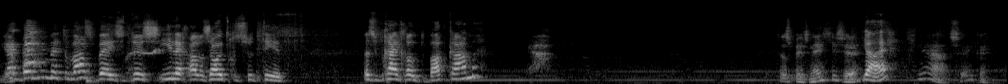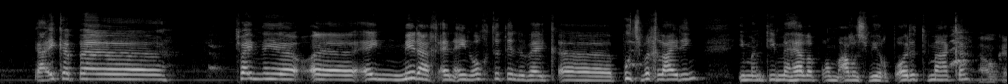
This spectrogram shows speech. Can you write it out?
Ja, ik ben nu met de was bezig, dus hier ligt alles uitgesorteerd. Dat is een vrij grote badkamer. Dat is best netjes, hè? Ja, hè? Ja, zeker. Ja, ik heb eh, twee, eh, één middag en één ochtend in de week eh, poetsbegeleiding. Iemand die me helpt om alles weer op orde te maken. Ah, Oké,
